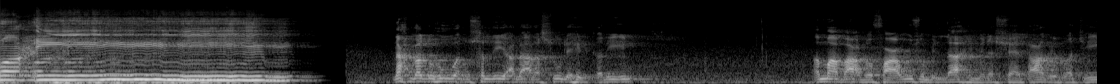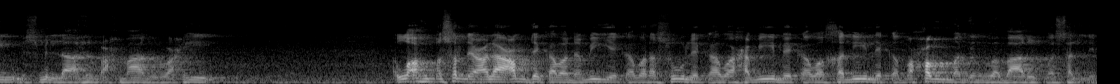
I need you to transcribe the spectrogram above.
رحيم. نحمده ونصلي على رسوله الكريم. اما بعد فاعوذ بالله من الشيطان الرجيم. بسم الله الرحمن الرحيم. اللهم صل على عبدك ونبيك ورسولك وحبيبك وخليلك محمد وبارك وسلم.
